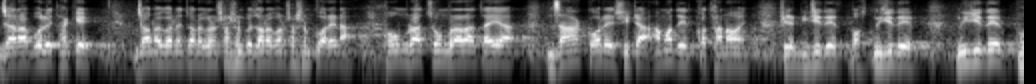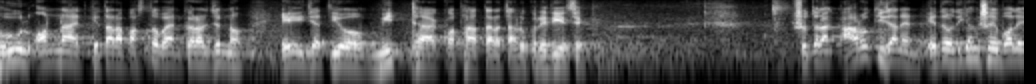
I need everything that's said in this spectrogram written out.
যারা বলে থাকে জনগণের জনগণ শাসন করে, জনগণ শাসন করে না। হোমরা চোমরারা যাইয়া যা করে সেটা আমাদের কথা নয়। সেটা নিজেদের নিজেদের নিজেদের ভুল, অন্যায়কে তারা বাস্তবায়ন করার জন্য এই জাতীয় মিথ্যা কথা তারা চালু করে দিয়েছে। সুতরাং আরও কি জানেন? এদের অধিকাংশই বলে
